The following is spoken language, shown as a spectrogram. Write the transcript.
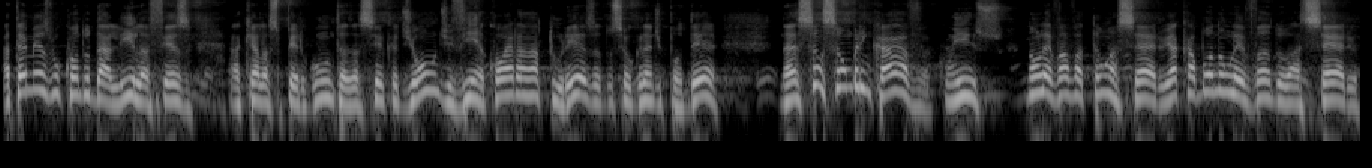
Até mesmo quando Dalila fez aquelas perguntas acerca de onde vinha, qual era a natureza do seu grande poder, né, Sansão brincava com isso, não levava tão a sério e acabou não levando a sério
